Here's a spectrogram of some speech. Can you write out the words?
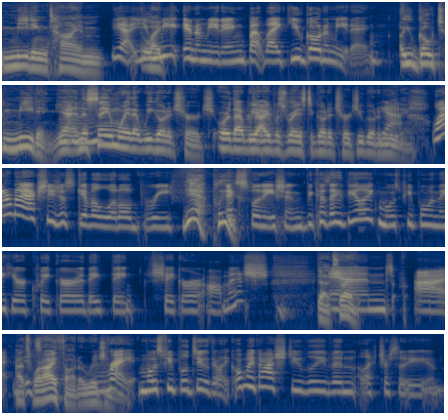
meeting time. Yeah, you like, meet in a meeting, but like you go to meeting. oh, You go to meeting, yeah, Mm-hmm. in the same way that we go to church, or that we I was raised to go to church. You go to Yeah. meeting. Why don't I actually just give a little brief Yeah, please. explanation? Because I feel like most people, when they hear Quaker, they think Shaker or Amish. That's right. and I, That's what I thought originally. Right. Most people do. They're like, oh my gosh, do you believe in electricity? And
